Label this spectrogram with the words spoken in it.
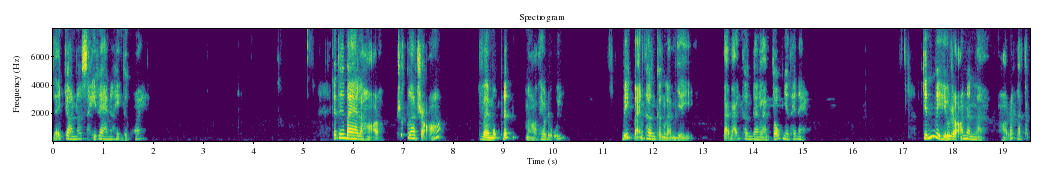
để cho nó xảy ra, nó hiện thực hóa. Cái thứ ba là họ rất là rõ về mục đích mà họ theo đuổi. Biết bản thân cần làm gì và bản thân đang làm tốt như thế nào. Chính vì hiểu rõ nên là họ rất là tập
